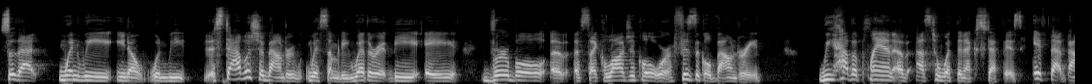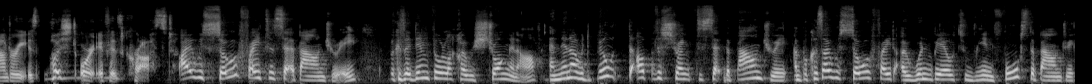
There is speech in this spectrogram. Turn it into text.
so that when we, you know, when we establish a boundary with somebody, whether it be a verbal, a, a psychological, or a physical boundary, we have a plan of as to what the next step is if that boundary is pushed or if it's crossed. I was so afraid to set a boundary because I didn't feel like I was strong enough. And then I would build up the strength to set the boundary. And because I was so afraid I wouldn't be able to reinforce the boundary,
